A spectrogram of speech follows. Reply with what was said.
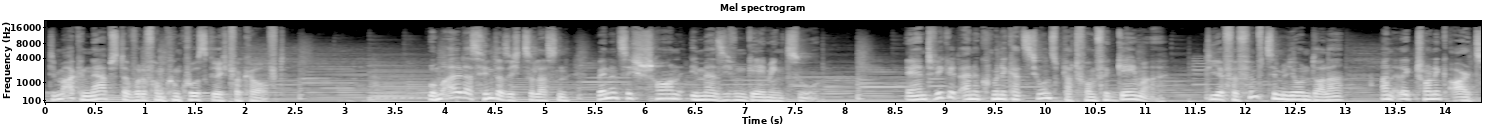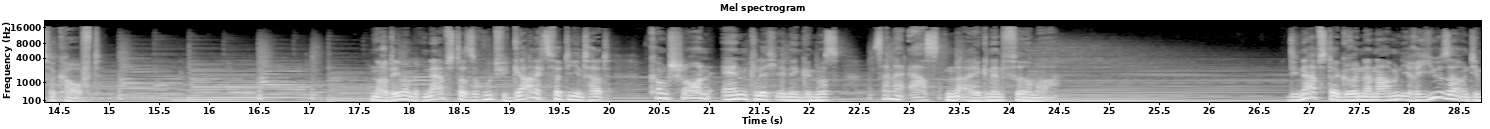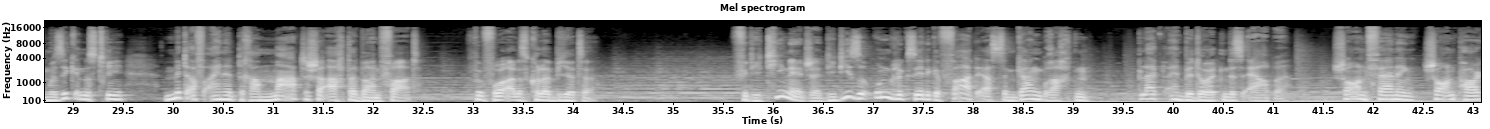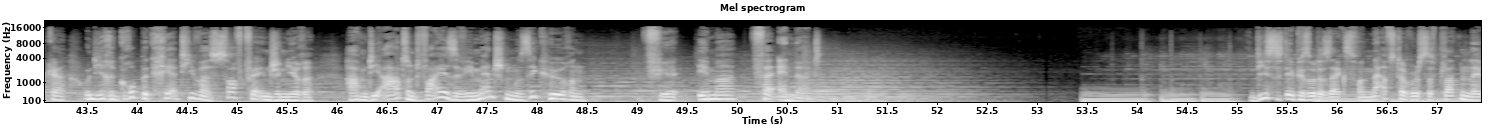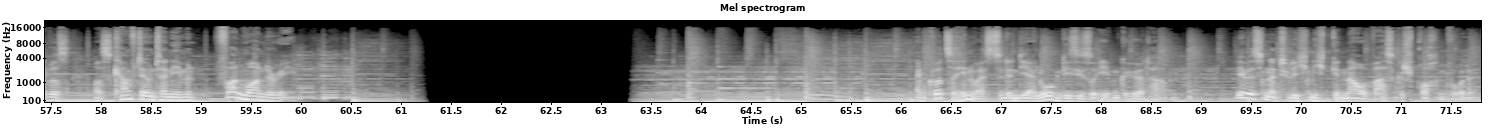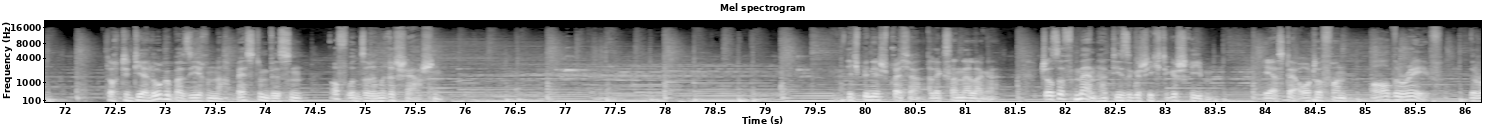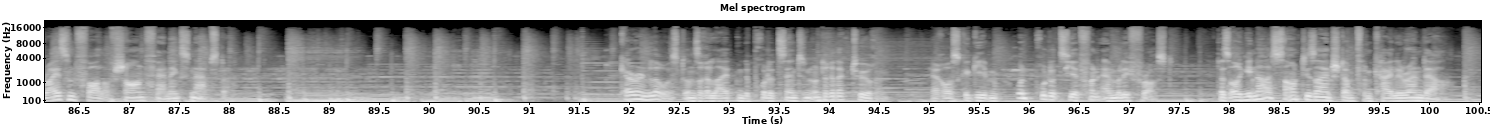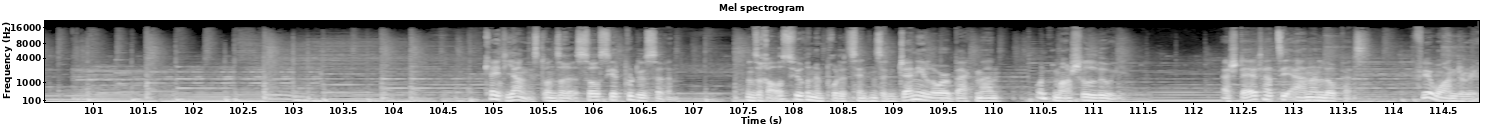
Die Marke Napster wurde vom Konkursgericht verkauft. Um all das hinter sich zu lassen, wendet sich Sean immersiven Gaming zu. Er entwickelt eine Kommunikationsplattform für Gamer, die er für 15 Millionen Dollar an Electronic Arts verkauft. Nachdem er mit Napster so gut wie gar nichts verdient hat, kommt Sean endlich in den Genuss seiner ersten eigenen Firma. Die Napster-Gründer nahmen ihre User und die Musikindustrie mit auf eine dramatische Achterbahnfahrt, bevor alles kollabierte. Für die Teenager, die diese unglückselige Fahrt erst in Gang brachten, bleibt ein bedeutendes Erbe. Sean Fanning, Sean Parker und ihre Gruppe kreativer Software-Ingenieure haben die Art und Weise, wie Menschen Musik hören, für immer verändert. Dies ist Episode 6 von Napster vs. Plattenlabels aus Kampf der Unternehmen von Wandery. Ein kurzer Hinweis zu den Dialogen, die Sie soeben gehört haben. Wir wissen natürlich nicht genau, was gesprochen wurde. Doch die Dialoge basieren nach bestem Wissen auf unseren Recherchen. Ich bin Ihr Sprecher, Alexander Lange. Joseph Mann hat diese Geschichte geschrieben. Er ist der Autor von All the Rave, The Rise and Fall of Sean Fanning's Napster. Karen Lowe ist unsere leitende Produzentin und Redakteurin, herausgegeben und produziert von Emily Frost. Das Original-Sounddesign stammt von Kylie Randell. Kate Young ist unsere Associate Producerin. Unsere ausführenden Produzenten sind Jenny Laura Backman und Marshall Louis. Erstellt hat sie Ernan Lopez für Wondery.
